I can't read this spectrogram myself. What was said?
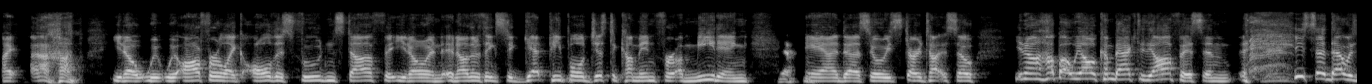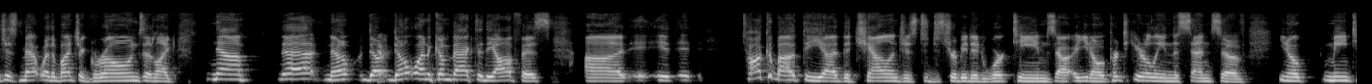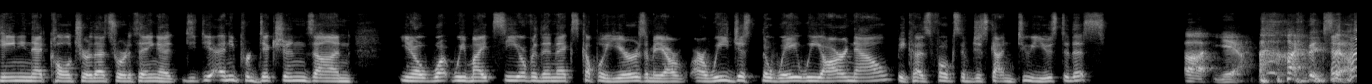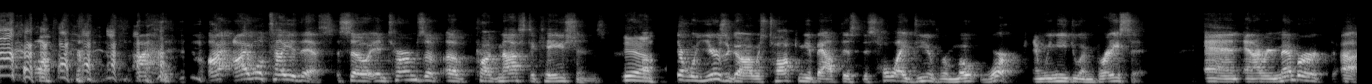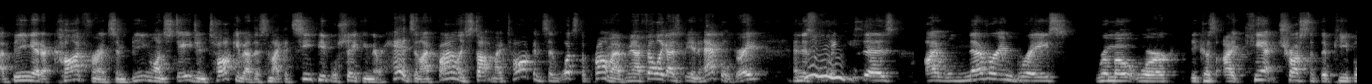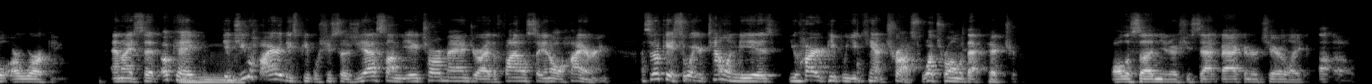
I, uh, you know, we, we offer like all this food and stuff, you know, and, and other things to get people just to come in for a meeting. Yeah. And uh, so we started talking. So, you know, how about we all come back to the office? And he said that was just met with a bunch of groans and like, nah, nah, no, don't, don't want to come back to the office. Uh, it, it, talk about the uh, the challenges to distributed work teams uh, you know particularly in the sense of you know maintaining that culture that sort of thing. Uh, do you, any predictions on you know what we might see over the next couple of years? I mean are, are we just the way we are now because folks have just gotten too used to this? Uh, yeah, I think so. I, I, I, will tell you this. So, in terms of, of prognostications, yeah, uh, several years ago, I was talking about this this whole idea of remote work, and we need to embrace it. And and I remember uh, being at a conference and being on stage and talking about this, and I could see people shaking their heads. And I finally stopped my talk and said, "What's the problem?" I mean, I felt like I was being heckled, right? And this mm-hmm. says, "I will never embrace remote work because I can't trust that the people are working." And I said, okay, mm. did you hire these people? She says, yes, I'm the HR manager. I had the final say in all hiring. I said, okay, so what you're telling me is you hired people you can't trust. What's wrong with that picture? All of a sudden, you know, she sat back in her chair like, uh oh.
